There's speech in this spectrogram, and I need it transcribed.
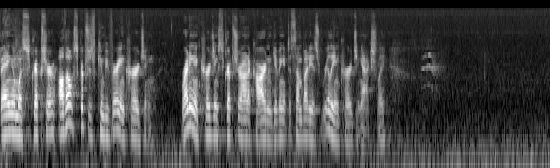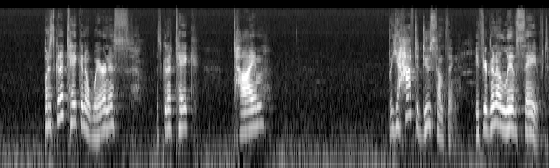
bang them with scripture, although scriptures can be very encouraging. Writing encouraging scripture on a card and giving it to somebody is really encouraging, actually. But it's going to take an awareness, it's going to take time. But you have to do something if you're going to live saved.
